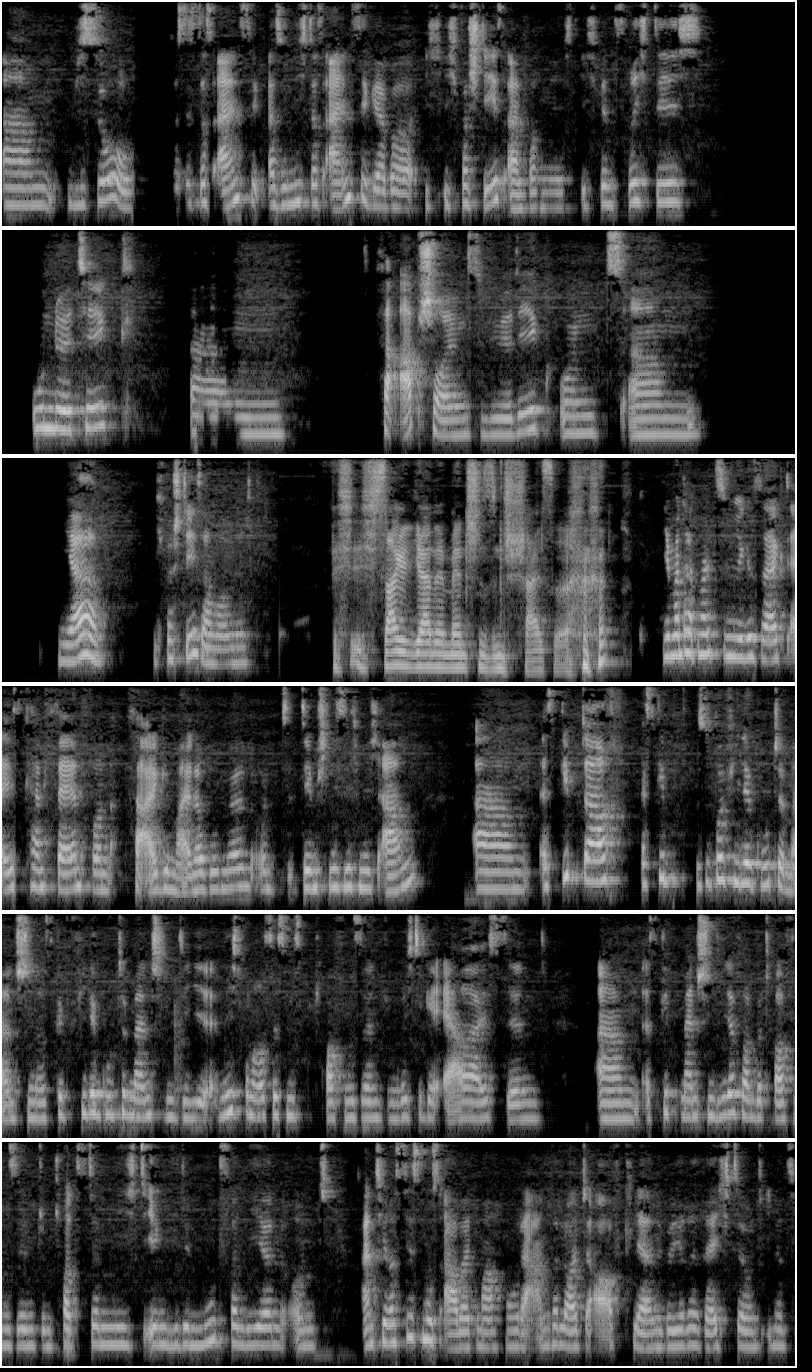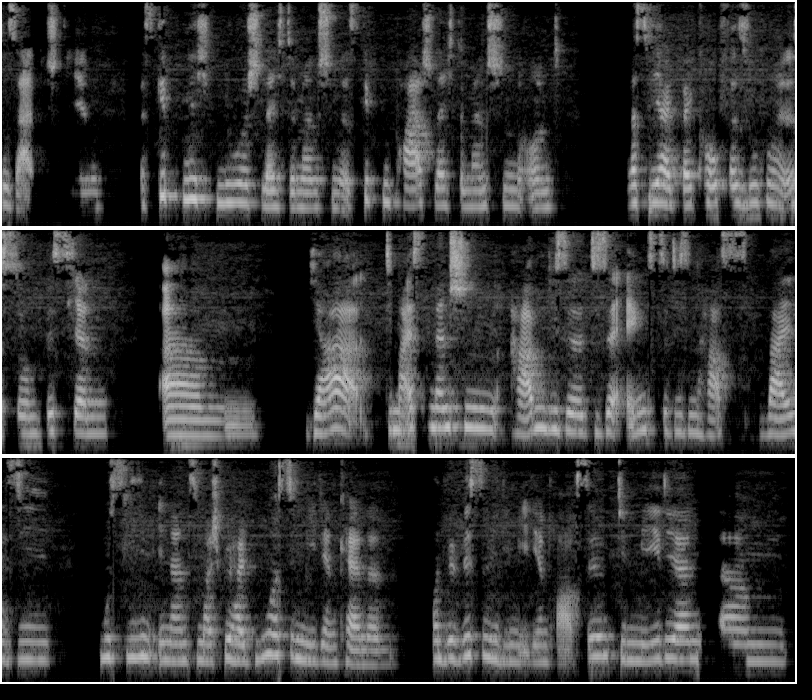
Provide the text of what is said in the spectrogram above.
Ähm, wieso? Das ist das Einzige, also nicht das Einzige, aber ich, ich verstehe es einfach nicht. Ich finde es richtig unnötig, ähm, verabscheuungswürdig und ähm, ja, ich verstehe es aber nicht. Ich, ich sage gerne, Menschen sind scheiße. Jemand hat mal zu mir gesagt, er ist kein Fan von Verallgemeinerungen und dem schließe ich mich an. Ähm, es gibt auch, es gibt super viele gute Menschen. Es gibt viele gute Menschen, die nicht von Rassismus betroffen sind und richtige Allies sind. Ähm, es gibt Menschen, die davon betroffen sind und trotzdem nicht irgendwie den Mut verlieren und Antirassismusarbeit machen oder andere Leute aufklären über ihre Rechte und ihnen zur Seite stehen es gibt nicht nur schlechte Menschen, es gibt ein paar schlechte Menschen und was wir halt bei Cope versuchen, ist so ein bisschen, ähm, ja, die meisten Menschen haben diese, diese Ängste, diesen Hass, weil sie MuslimInnen zum Beispiel halt nur aus den Medien kennen. Und wir wissen, wie die Medien drauf sind. Die Medien ähm,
